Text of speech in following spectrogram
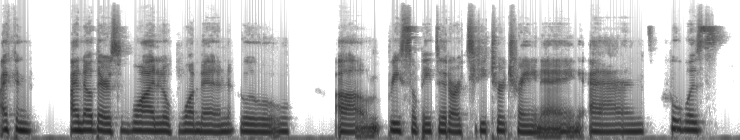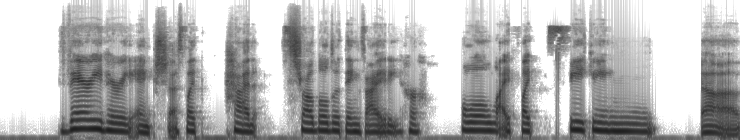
I can, I know there's one woman who um, recently did our teacher training and who was very, very anxious, like had struggled with anxiety her whole life. Like speaking, uh,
